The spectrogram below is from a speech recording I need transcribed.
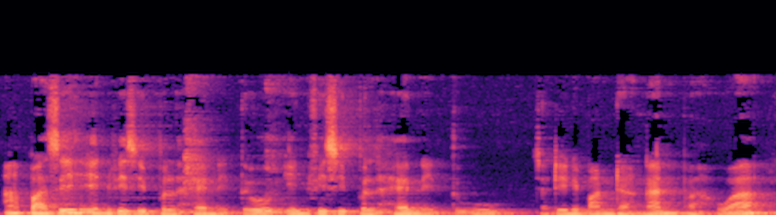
Apa sih invisible hand itu? Invisible hand itu jadi ini pandangan bahwa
